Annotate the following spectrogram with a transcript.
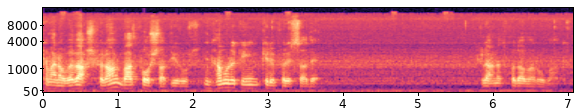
که منو ببخش فلان بعد پشت داد دیروز. این همونه که این کلیپ فرستاده. لعنت خدا بر او باد.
